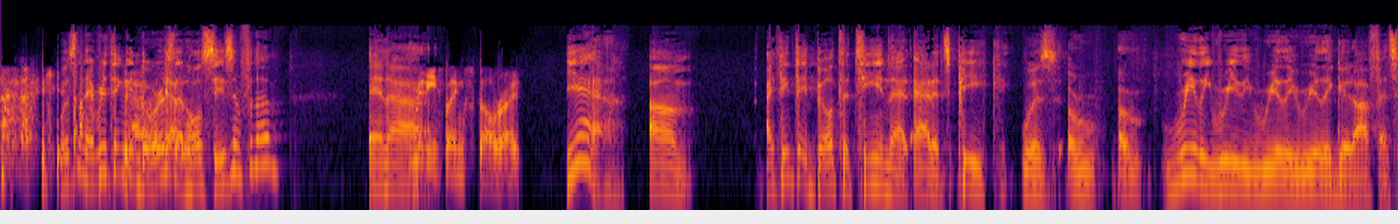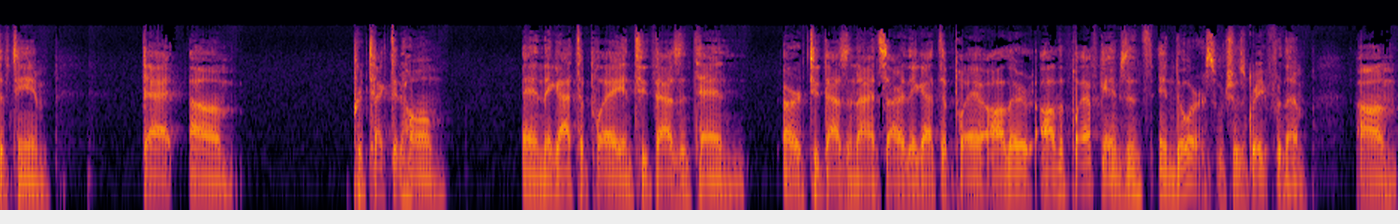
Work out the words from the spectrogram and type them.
yeah. Wasn't everything indoors yeah, that whole season for them? And uh, many things fell right. Yeah. Um, I think they built a team that at its peak was a, a really, really, really, really good offensive team that um, protected home, and they got to play in 2010 or 2009. Sorry, they got to play all their all the playoff games in, indoors, which was great for them. Um,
